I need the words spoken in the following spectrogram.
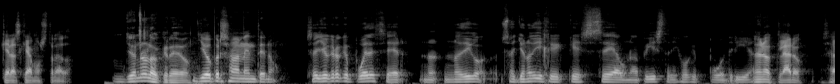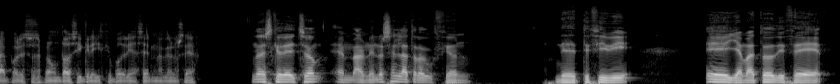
que las que ha mostrado. Yo no lo creo. Yo personalmente no. O sea, yo creo que puede ser. No, no digo. O sea, yo no dije que sea una pista, dijo que podría. No, no, claro. O sea, por eso os he preguntado si creéis que podría ser, no que lo sea. No, es que de hecho, em, al menos en la traducción de TCB, eh, Yamato dice,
